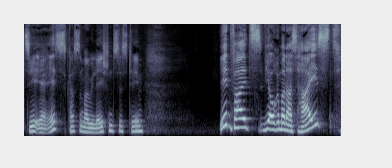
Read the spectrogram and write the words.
CRS, Customer Relations System. Jedenfalls, wie auch immer das heißt,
